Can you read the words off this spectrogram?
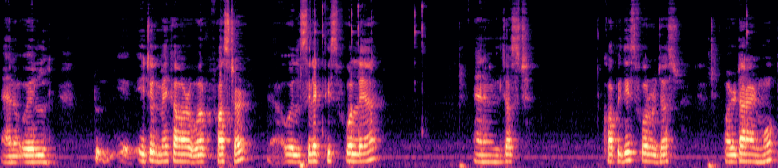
and we'll it will make our work faster. We'll select this four layer and we'll just copy this for just alter and move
